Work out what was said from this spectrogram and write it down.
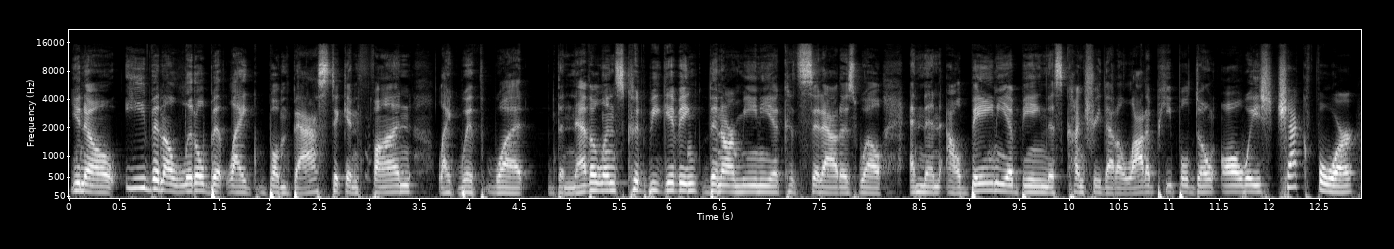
you know, even a little bit like bombastic and fun, like with what the Netherlands could be giving, then Armenia could sit out as well. And then Albania being this country that a lot of people don't always check for,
